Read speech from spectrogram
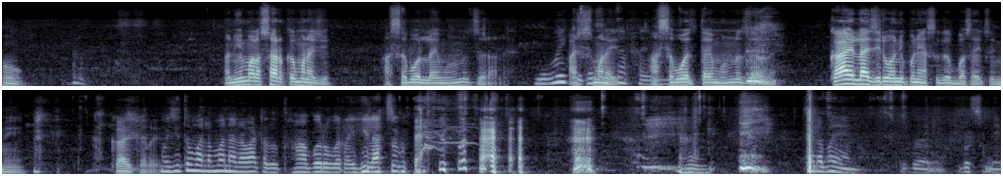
हो. आणि हे मला सारखं म्हणायचे असं बोललाय म्हणूनच जर आलाय. असं म्हणायचे असं बोलताय म्हणूनच जर आलाय. काय लाजिरवाणी पण असं गप बसायचं मी. काय करायचं? म्हणजे तुम्हाला मनाला वाटत होत हा बरोबर आहे हिला असं त्याला भयान बसले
